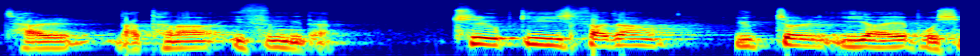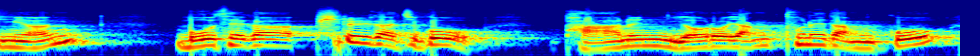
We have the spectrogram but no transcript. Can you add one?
잘 나타나 있습니다. 출애굽기 24장 6절 이하에 보시면 모세가 피를 가지고 반은 여러 양푼에 담고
